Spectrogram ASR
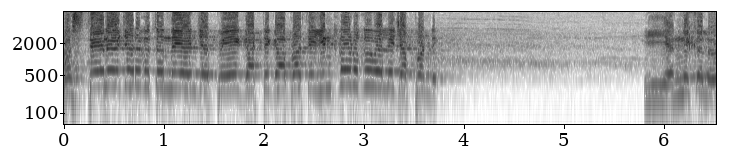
వస్తేనే జరుగుతుంది అని చెప్పి గట్టిగా ప్రతి ఇంట్లోనికి వెళ్ళి చెప్పండి. ఈ ఎన్నికలు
